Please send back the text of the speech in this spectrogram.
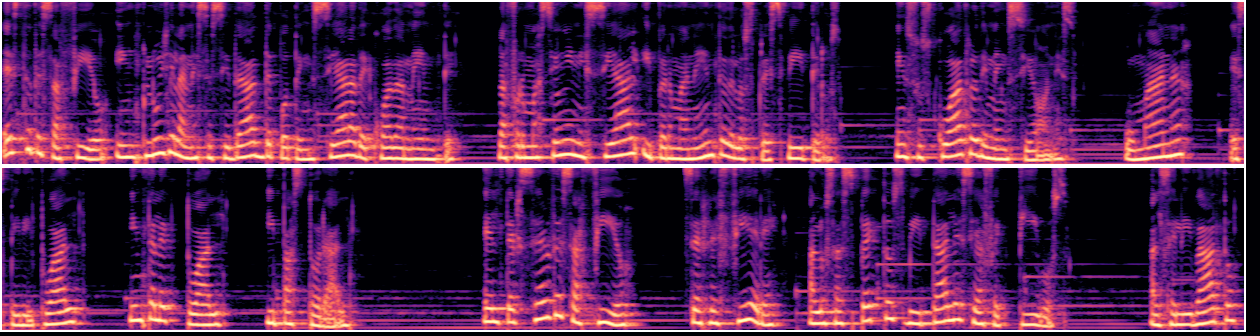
Este desafío incluye la necesidad de potenciar adecuadamente la formación inicial y permanente de los presbíteros en sus cuatro dimensiones, humana, espiritual, intelectual y pastoral. El tercer desafío se refiere a los aspectos vitales y afectivos, al celibato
